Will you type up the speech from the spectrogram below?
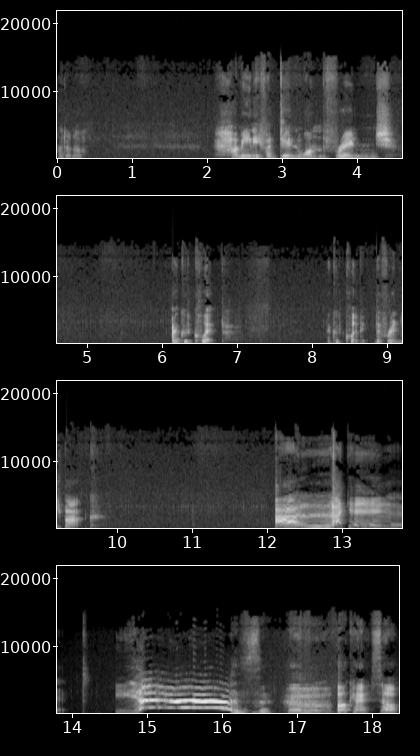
I don't know. I mean, if I didn't want the fringe, I could clip. I could clip the fringe back. I like it! Yes! okay, so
